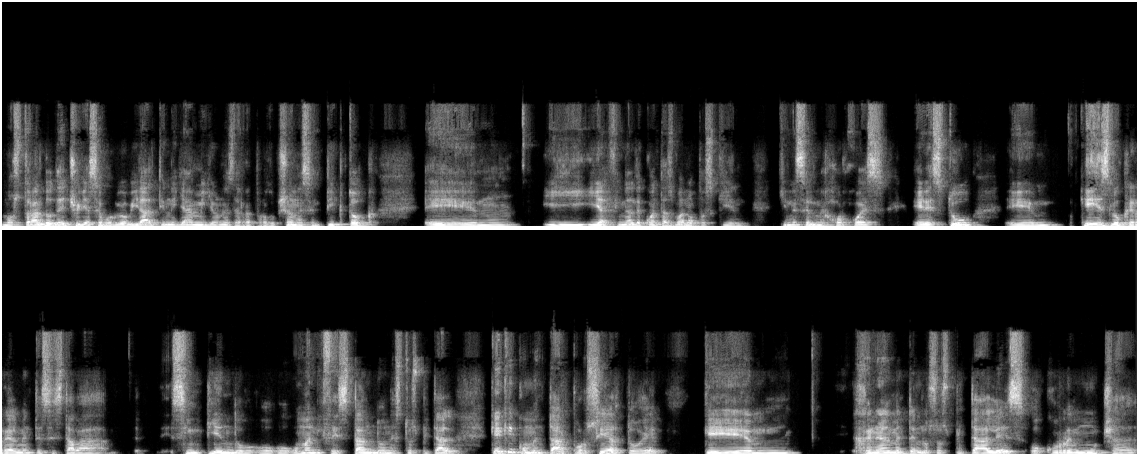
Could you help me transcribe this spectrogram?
mostrando. De hecho, ya se volvió viral, tiene ya millones de reproducciones en TikTok. Eh, y, al final de cuentas, bueno, pues quien, es el mejor juez eres tú. Eh, ¿Qué es lo que realmente se estaba sintiendo o, manifestando en este hospital? Que hay que comentar, por cierto, eh, que um, generalmente en los hospitales ocurre mucha,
